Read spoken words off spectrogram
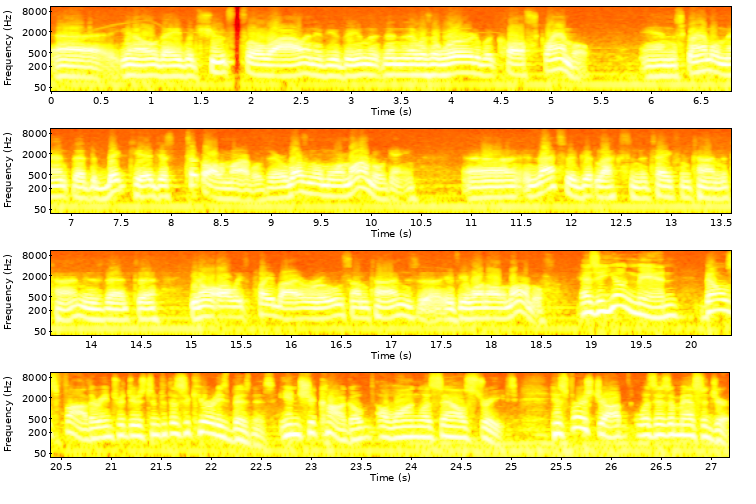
uh, you know, they would shoot for a while, and if you beat them, then there was a word we would call scramble. And the scramble meant that the big kid just took all the marbles. There was no more marble game. Uh, and that's a good lesson to take from time to time, is that uh, you don't always play by a rule sometimes uh, if you want all the marbles. As a young man, Bell's father introduced him to the securities business in Chicago along LaSalle Street. His first job was as a messenger.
